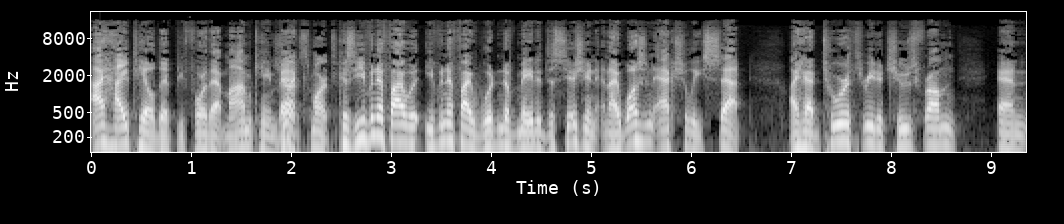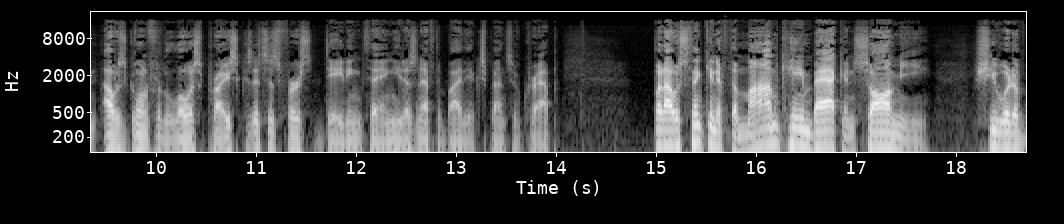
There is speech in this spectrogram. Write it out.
I hightailed it before that mom came Sure, back. smart. Because even if I w- even if I wouldn't have made a decision, and I wasn't actually set, I had two or three to choose from, and I was going for the lowest price because it's his first dating thing. He doesn't have to buy the expensive crap. But I was thinking if the mom came back and saw me, she would have.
